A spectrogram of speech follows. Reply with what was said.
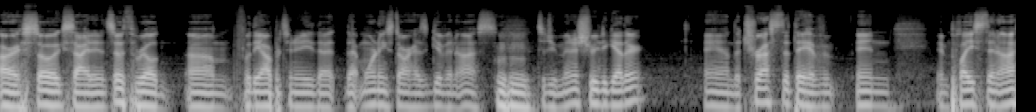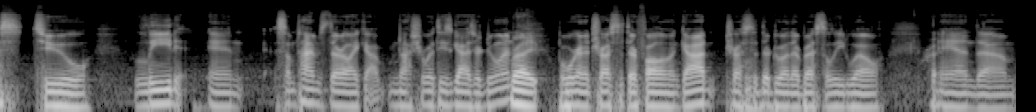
are so excited and so thrilled um for the opportunity that that Morningstar has given us mm-hmm. to do ministry together and the trust that they have in in placed in us to lead and sometimes they're like, I'm not sure what these guys are doing, Right. but we're going to trust that they're following God, trust that Mhm. they're doing their best to lead well. Right. And um,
